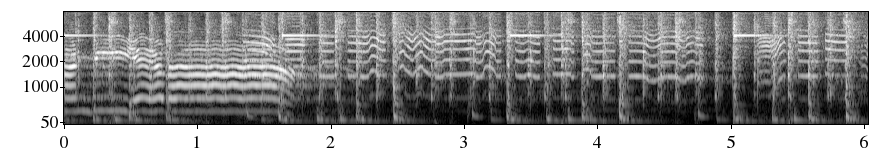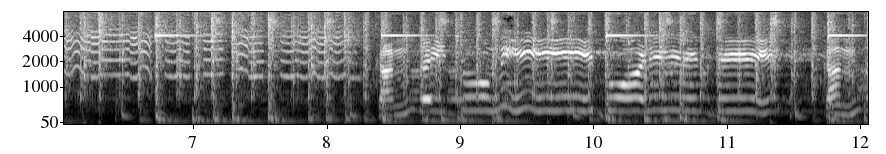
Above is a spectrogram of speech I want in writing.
ஆண்டியடா கந்தை துணி தோழிட்டு கந்த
